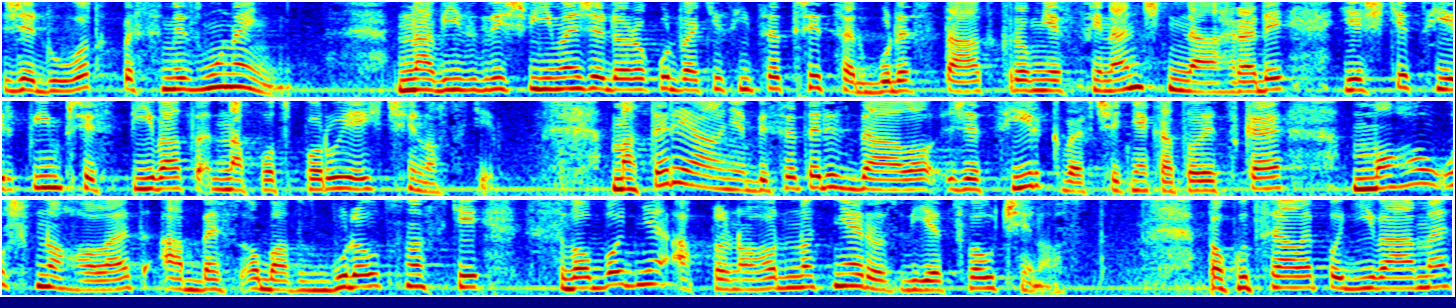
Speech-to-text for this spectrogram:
že důvod k pesimismu není. Navíc, když víme, že do roku 2030 bude stát kromě finanční náhrady ještě církvím přispívat na podporu jejich činnosti. Materiálně by se tedy zdálo, že církve, včetně katolické, mohou už mnoho let a bez obav z budoucnosti svobodně a plnohodnotně rozvíjet svou činnost. Pokud se ale podíváme,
